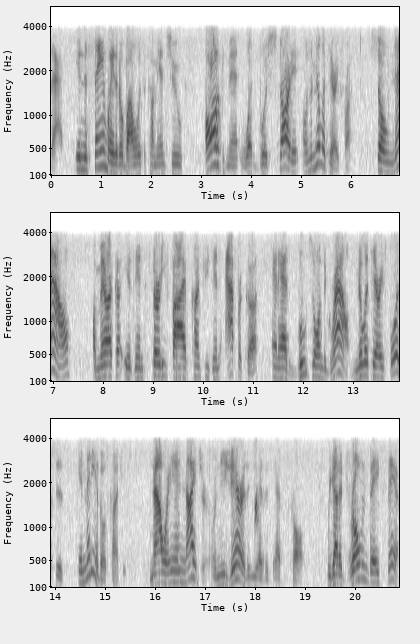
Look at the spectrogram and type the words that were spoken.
that in the same way that Obama was to come in to augment what Bush started on the military front. So now America is in 35 countries in Africa and has boots on the ground, military forces in many of those countries. Now we're in Niger or Niger as, it, as, it's called. We got a drone base there.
